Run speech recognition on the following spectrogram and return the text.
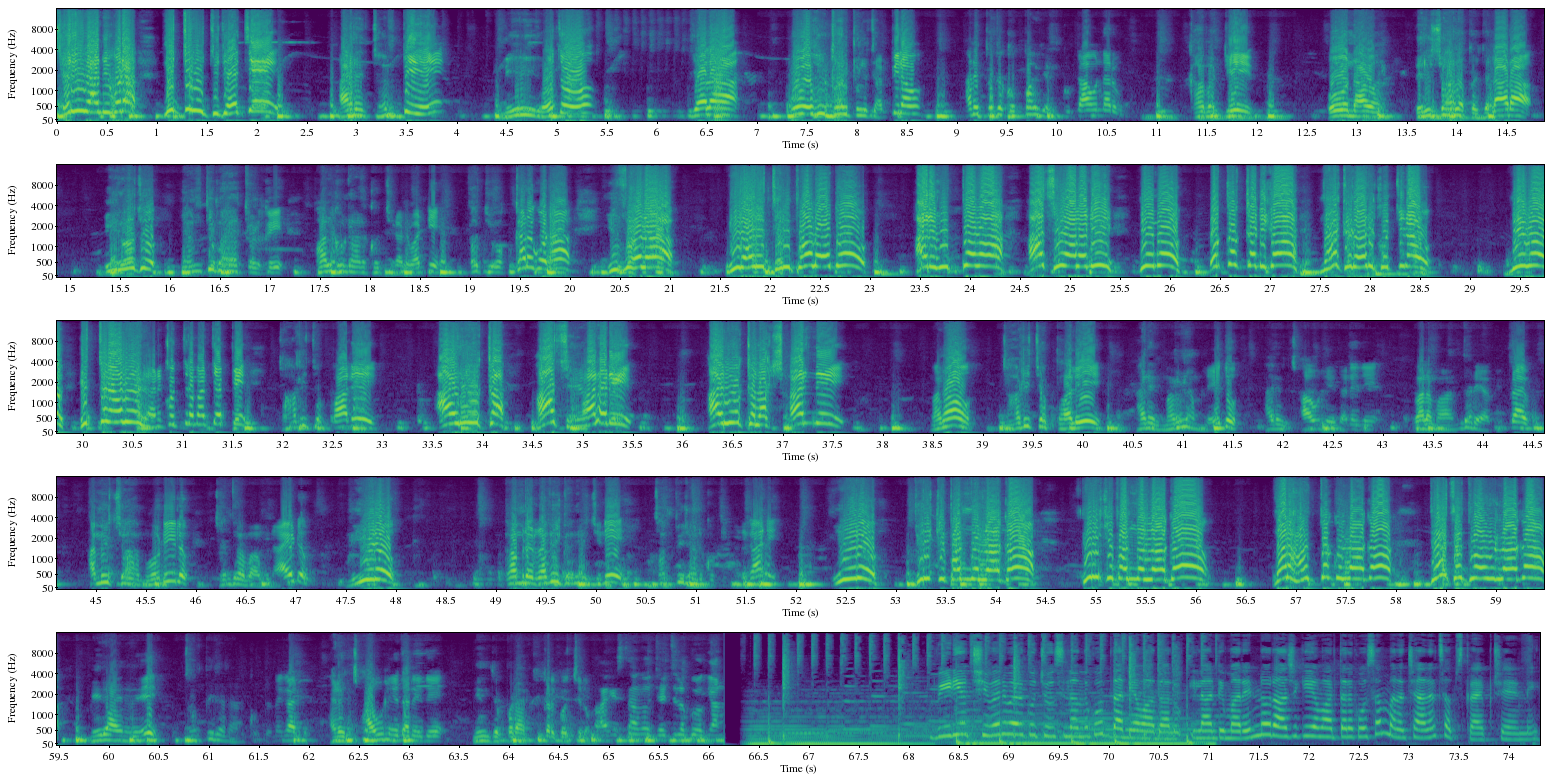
శరీరాన్ని కూడా నుచ్చు నుచ్చు చేసి ఆయన చంపి మీరు ఈ ఇలా నువ్వు ఎదురు చంపినావు అని పెద్ద గొప్పగా చెప్పుకుంటా ఉన్నారు. కాబట్టి ఓ నా వెలుసాల ప్రజలారా ఈరోజు రోజు ఈ అంతిమయాత్రలకి పాల్గొనడానికి వచ్చినటువంటి ప్రతి ఒక్కరు కూడా ఇవాళ మీరు ఆయన చనిపోలేదు ఆయన విప్లవ ఆశయాలని మేము ఒక్కొక్కటిగా నాటడానికి వచ్చినావు మేము ఇత్తనాలు వేయడానికి వచ్చినామని చెప్పి చాటి చెప్పాలి ఆయన యొక్క ఆశయాలని ఆయన యొక్క లక్ష్యాన్ని మనం చాటి చెప్పాలి. ఆయన మరణం లేదు ఆయన చావు లేదు అనేది వాళ్ళ మా అందరి అభిప్రాయం. అమిత్ షా మోడీలు చంద్రబాబు నాయుడు మీరు కమర రవి గణేష్ని చంపిన అనుకుంటున్నారు కానీ మీరు పిరికి పందుల్లాగా పిరికి పందుల్లాగా నరహంతకులాగా దేశద్రోహులాగా మీరు ఆయనని చంపినని కానీ ఆయన చావు లేదనేదే నేను చెప్పడానికి ఇక్కడికి వచ్చినాం. పాకిస్తాన్లో జడ్జిలకు వీడియో చివరి వరకు చూసినందుకు ధన్యవాదాలు. ఇలాంటి మరెన్నో రాజకీయ వార్తల కోసం మన ఛానల్ సబ్స్క్రైబ్ చేయండి.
